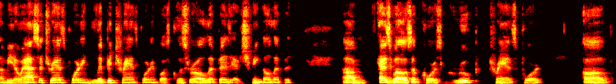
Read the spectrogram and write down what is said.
amino acid transporting, lipid transporting, both glycerol-lipid and sphingolipid, um, as well as, of course, group transport of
